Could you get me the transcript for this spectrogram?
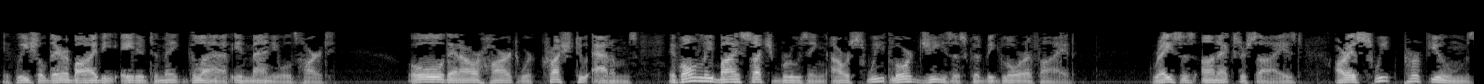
if we shall thereby be aided to make glad Emmanuel's heart. Oh, that our heart were crushed to atoms, if only by such bruising our sweet Lord Jesus could be glorified. Graces unexercised are as sweet perfumes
